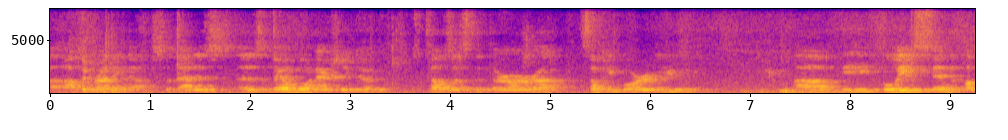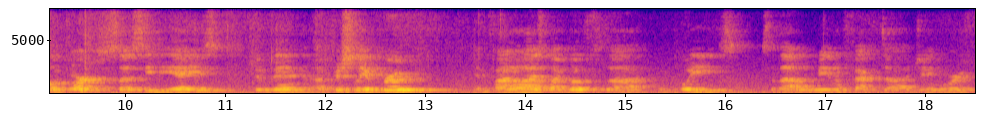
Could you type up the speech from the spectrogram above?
uh, up and running now. So that is, that is available and actually Joe tells us that there are, uh, some people already using it. Um, The police and the public works uh, CBAs have been officially approved and finalized by both uh, employees. So that will be in effect uh, January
